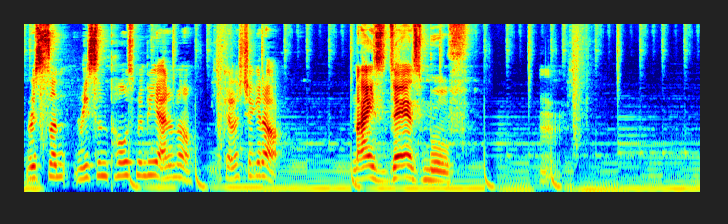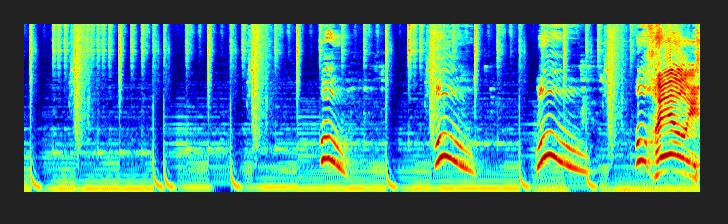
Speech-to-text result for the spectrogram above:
recent recent posts maybe? I don't know. Okay, let's check it out. Nice dance move. Hmm. Woo! Woo! Woo! Oh hell yeah!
